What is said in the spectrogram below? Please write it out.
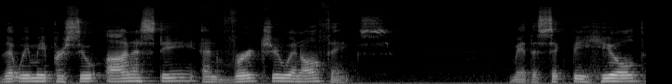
that we may pursue honesty and virtue in all things. May the sick be healed,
